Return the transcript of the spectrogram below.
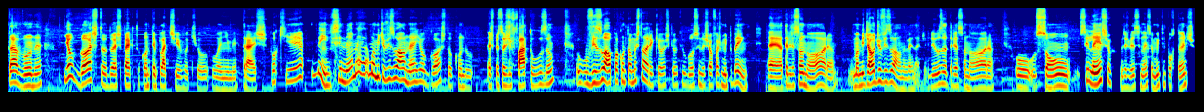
Tá bom, né? E eu gosto do aspecto contemplativo que o, o anime traz. Porque, bem, cinema é uma mídia visual, né? E eu gosto quando as pessoas de fato usam o, visual pra contar uma história, que eu acho que, o- que o Ghost in the Shell faz muito bem. É, a trilha sonora, uma mídia audiovisual, na verdade. Ele usa a trilha sonora, o, o som, o silêncio. Muitas vezes o silêncio é muito importante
